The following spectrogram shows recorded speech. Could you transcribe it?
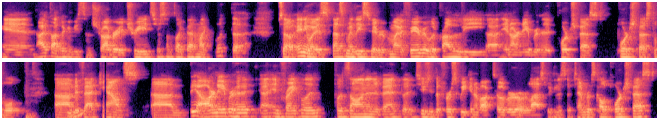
and I thought there could be some strawberry treats or something like that. I'm like, what the? So, anyways, that's my least favorite. But my favorite would probably be uh, in our neighborhood Porch Fest, Porch Festival, um, mm-hmm. if that counts. Um, yeah, our neighborhood uh, in Franklin puts on an event that's usually the first weekend of October or last weekend of September. It's called Porch Fest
